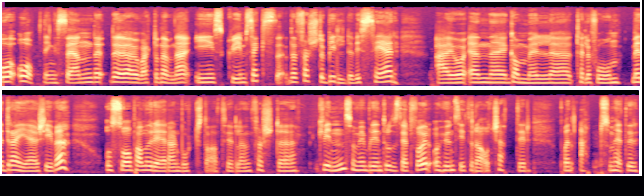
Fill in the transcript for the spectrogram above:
Og åpningsscenen, det, det er jo verdt å nevne, i Scream 6, det første bildet vi ser, er jo en eh, gammel eh, telefon med dreieskive. Og så panorerer han bort da, til den første kvinnen som vi blir introdusert for, og hun sitter da og chatter på en app som heter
